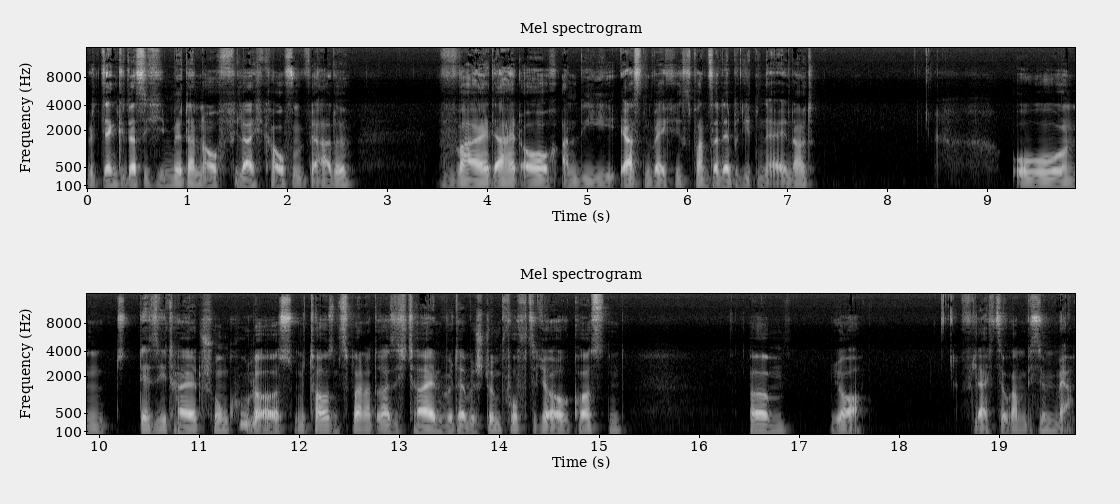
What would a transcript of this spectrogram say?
und ich denke, dass ich ihn mir dann auch vielleicht kaufen werde, weil der halt auch an die ersten Weltkriegspanzer der Briten erinnert. Und der sieht halt schon cool aus. Mit 1230 Teilen wird er bestimmt 50 Euro kosten. Ähm, ja, vielleicht sogar ein bisschen mehr.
